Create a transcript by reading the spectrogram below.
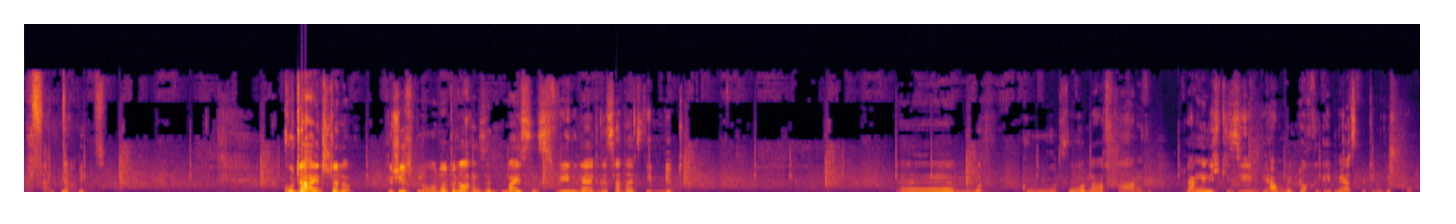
Verdammt. Gute Einstellung. Geschichten ohne Drachen sind meistens weniger interessant als die mit. Ähm, gut, wonach fragen wir? Lange nicht gesehen. Wir haben doch eben erst mit ihm gesprochen.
